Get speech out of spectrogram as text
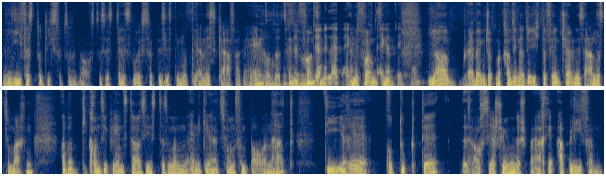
lieferst du dich sozusagen aus. Das ist das, wo ich sage, das ist die moderne Sklaverei oder das eine, Form, moderne eine Form eigentlich. Ne? Ja, Leibeigenschaft. Man kann sich natürlich dafür entscheiden, es anders zu machen, aber die Konsequenz daraus ist, dass man eine Generation von Bauern hat, die ihre Produkte, auch sehr schön in der Sprache, abliefern.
